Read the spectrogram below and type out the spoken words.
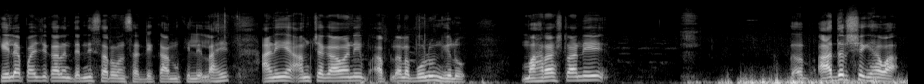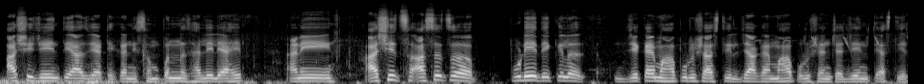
केल्या पाहिजे कारण त्यांनी सर्वांसाठी काम केलेलं आहे. आणि आमच्या गावाने आपल्याला बोलून गेलो महाराष्ट्राने आदर्श घ्यावा अशी जयंती आज या ठिकाणी संपन्न झालेली आहे. आणि अशीच असंच पुढे देखील जे काही महापुरुष असतील ज्या काही महापुरुषांच्या जयंती असतील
